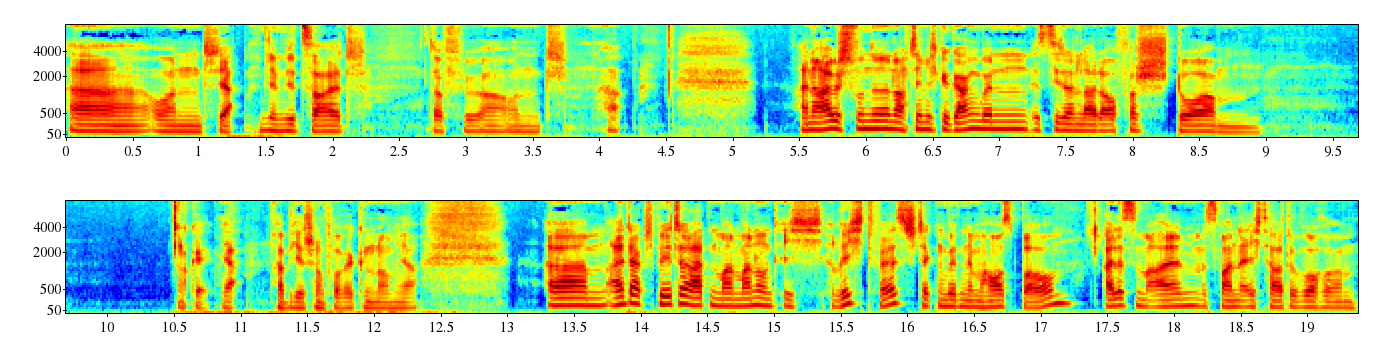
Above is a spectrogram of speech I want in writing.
Äh, und ja, nimm die Zeit dafür und ja. Eine halbe Stunde nachdem ich gegangen bin, ist sie dann leider auch verstorben. Okay, ja, habe ich jetzt schon vorweggenommen, ja. Ähm, einen Tag später hatten mein Mann und ich Richtfest, stecken mitten im Hausbau. Alles in allem, es war eine echt harte Woche.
